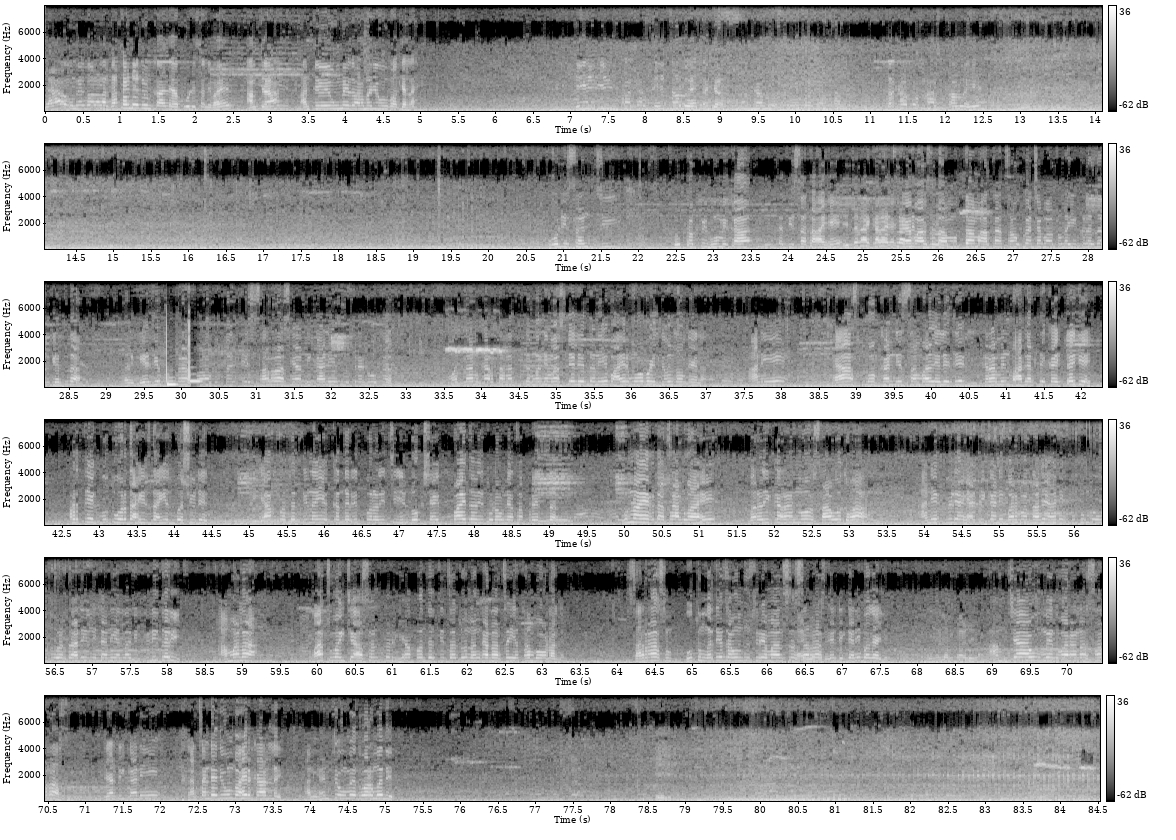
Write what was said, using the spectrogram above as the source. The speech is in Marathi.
त्या उमेदवाराला घचंडे देऊन काढल्या पोलिसांनी बाहेर. आमच्या. आणि ते उमेदवारमध्ये उभा केलाय ही प्रकार चालू आहे खेळ. सकाळपासून असं चालू आहे. पोलिसांची दुटप्पी भूमिका इथं दिसत आहे. इथं नाही करायचं बाजूला. मुद्दाम आता चौकाच्या बाजूला इकडे जर घेतलं तर हे जे पंधरा सोळा बुथ आहेत ते सर्रास या ठिकाणी दुसरे लोक मतदान करताना तिथं मध्ये बसलेले तर हे बाहेर मोबाईल घेऊन जाऊ द्यायला आणि ह्या लोकांनी सांभाळलेले जे ग्रामीण भागातले काही टगे प्रत्येक बुथवर दहाच दहाच बसू देत. या पद्धतीनं एकंदरीत परळीची ही लोकशाही पायदळी तुडवण्याचा प्रयत्न पुन्हा एकदा चालू आहे. परळीकरांनो सावध व्हा. अनेक पिढ्या ह्या ठिकाणी बर्बाद झाल्या अनेक कुटुंब उद्ध्वस्त झाले निदान येणारी पिढी तरी आम्हाला वाचवायची असेल तर या पद्धतीचा जो लंघनाचा हे थांबवावं लागेल. सर्रास बूथमध्ये जाऊन दुसरे माणसं सर्रास त्या ठिकाणी बघायले. आमच्या उमेदवाराला सर्रास त्या ठिकाणी घचांड्या देऊन बाहेर काढलंय आणि ह्यांच्या उमेदवारमध्ये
